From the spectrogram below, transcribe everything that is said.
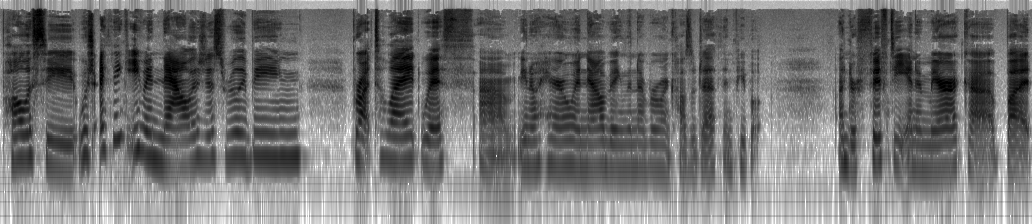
policy, which I think even now is just really being brought to light with, um, you know, heroin now being the number one cause of death in people under 50 in America. But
